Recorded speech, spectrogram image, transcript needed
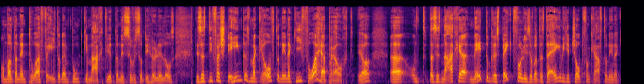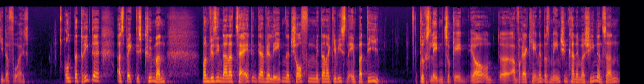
und wenn dann ein Tor fällt oder ein Punkt gemacht wird, dann ist sowieso die Hölle los. Das heißt, die verstehen, dass man Kraft und Energie vorher braucht, ja, äh, und dass es nachher nett und respektvoll ist, aber dass der eigentliche Job von Kraft und Energie davor ist. Und der dritte Aspekt ist Kümmern. Man, wir sind in einer Zeit, in der wir leben, nicht schaffen, mit einer gewissen Empathie durchs Leben zu gehen. Ja, und äh, einfach erkennen, dass Menschen keine Maschinen sind,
